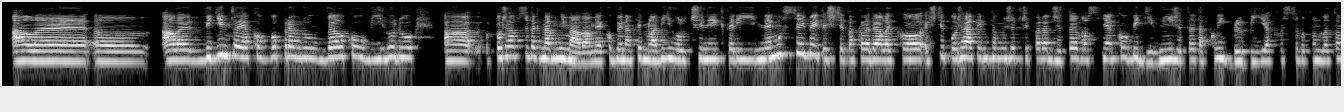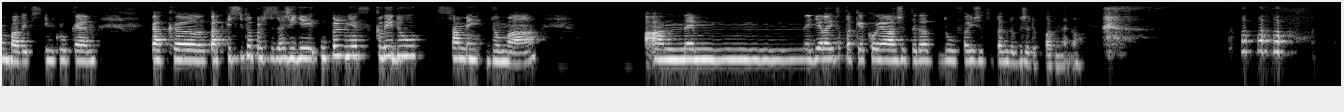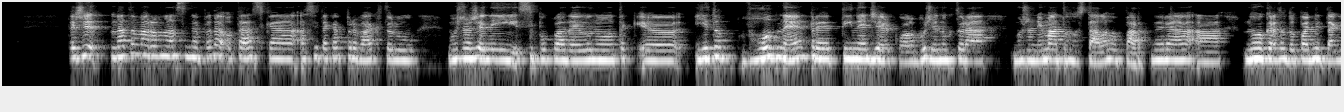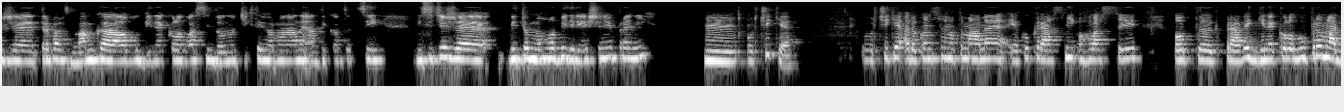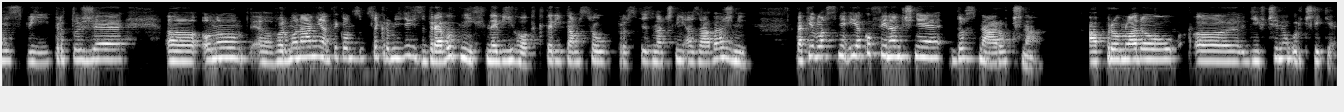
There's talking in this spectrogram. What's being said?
ale, uh, ale vidím to jako opravdu velkou výhodu a pořád se tak navnímávám, jakoby na ty mladé holčiny, který nemusí být ještě takhle daleko, ještě pořád jim to může připadat, že to je vlastně jako by divný, že to je takový blbý, jako se o tomhle tom bavit s tím klukem, tak, eh, tak ty si to prostě zařídí úplně v klidu sami doma a ne, nedělají to tak jako já, že teda doufají, že to tak dobře dopadne, no. Takže na to ma rovno asi napadá otázka, asi taká prvá, ktorú možno ženy si pokladajú, no tak uh, je to vhodné pre tínedžerku alebo ženu, ktorá možno nemá toho stáleho partnera a mnohokrát to dopadne tak, že treba mamka alebo ginekolog vlastne donúti k tej hormonálnej antikoncepcii. Myslíte, že by to mohlo byť riešenie pre nich? Hmm, určitě. Určitě a dokonce na to máme jako krásný ohlasy od eh, právě ginekologů pro mladiství, protože uh, ono, uh, hormonální antikoncepce, kromě těch zdravotních nevýhod, které tam jsou prostě značný a závažný, tak je vlastně i jako finančně dost náročná. A pro mladou uh, dívčinu určitě.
